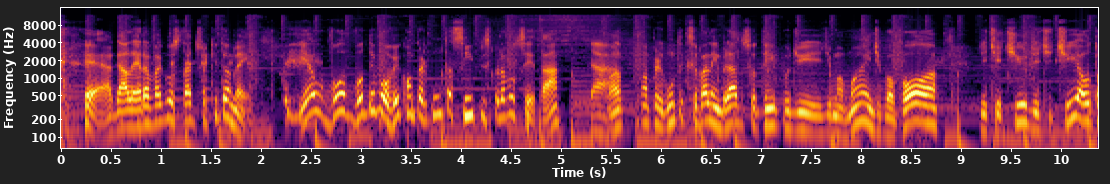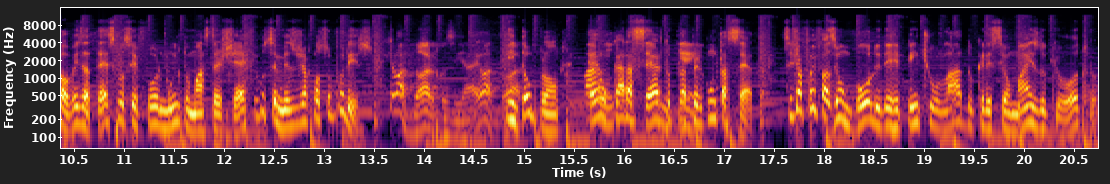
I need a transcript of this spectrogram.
é, a galera vai gostar disso aqui também. E eu vou, vou devolver com uma pergunta simples para você, tá? tá. Uma, uma, pergunta que você vai lembrar do seu tempo de, de mamãe, de vovó, de titio, de titia, ou talvez até se você for muito Masterchef, você mesmo já passou por isso. Eu adoro cozinhar, eu adoro. Então pronto, é o cara certo para a pergunta certa. Você já foi fazer um bolo e de repente o lado cresceu mais do que o outro?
